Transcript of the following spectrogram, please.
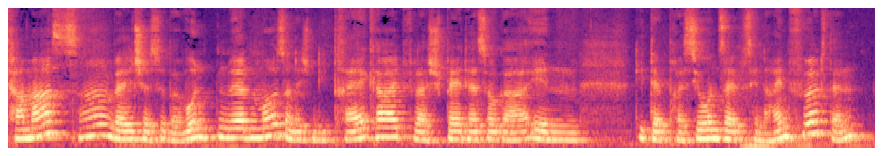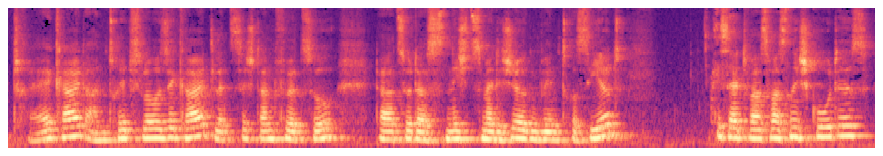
Tamas, hm, welches überwunden werden muss und nicht in die Trägheit, vielleicht später sogar in die Depression selbst hineinführt, denn Trägheit, Antriebslosigkeit letztlich dann führt zu, dazu, dass nichts mehr dich irgendwie interessiert. Ist etwas, was nicht gut ist?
